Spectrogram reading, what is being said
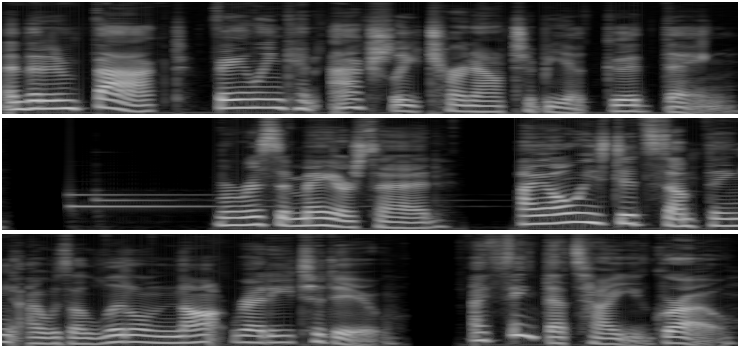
and that in fact, failing can actually turn out to be a good thing. Marissa Mayer said, I always did something I was a little not ready to do. I think that's how you grow.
